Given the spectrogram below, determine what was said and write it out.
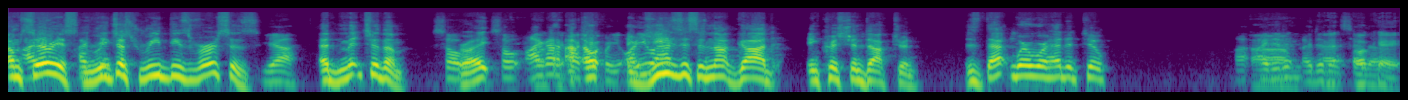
I'm serious. I, I think, just read these verses. Yeah. Admit to them. So right. So I got a question for you. Are you Jesus asking, is not God in Christian doctrine. Is that where we're headed to? I, I didn't. I didn't say okay,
